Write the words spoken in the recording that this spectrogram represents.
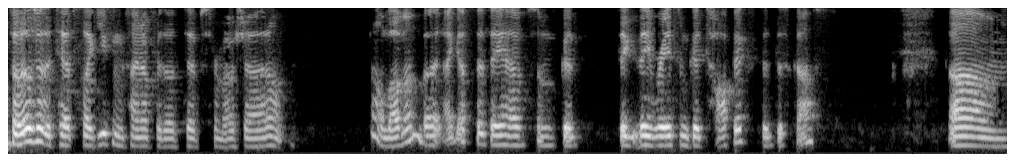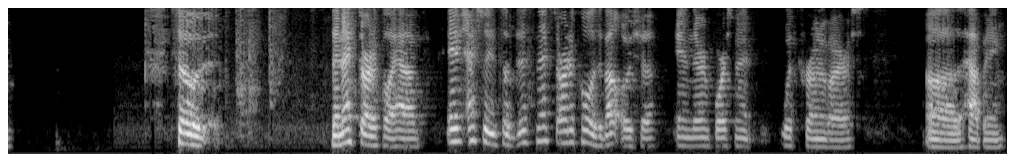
So those are the tips. Like you can sign up for those tips from OSHA. I don't, I don't love them, but I guess that they have some good. They they raise some good topics to discuss. Um. So the next article I have, and actually, so this next article is about OSHA and their enforcement with coronavirus uh, happening.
